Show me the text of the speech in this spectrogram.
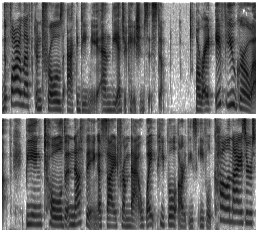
the far left controls academia and the education system. All right, if you grow up being told nothing aside from that white people are these evil colonizers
